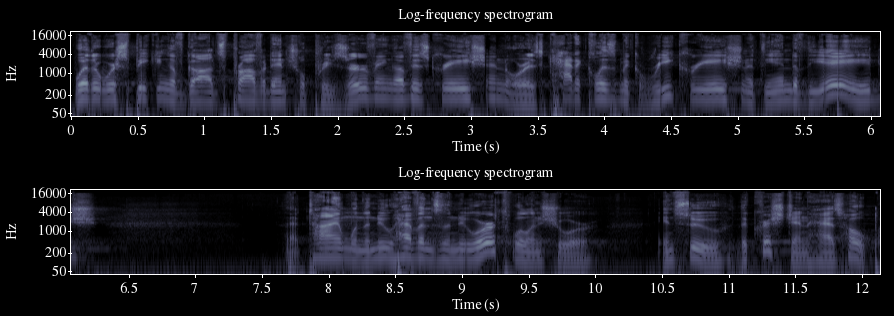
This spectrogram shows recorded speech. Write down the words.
Whether we're speaking of God's providential preserving of his creation or his cataclysmic recreation at the end of the age, that time when the new heavens and the new earth will ensure, ensue, the Christian has hope.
